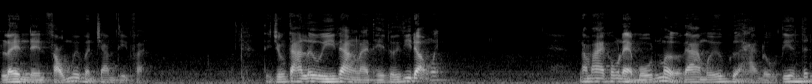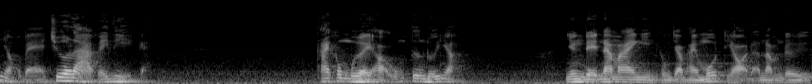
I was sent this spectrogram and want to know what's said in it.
lên đến 60% thị phần. Thì chúng ta lưu ý rằng là thế giới di động ấy năm 2004 mở ra mới cửa hàng đầu tiên rất nhỏ bé chưa là cái gì cả. 2010 họ cũng tương đối nhỏ. Nhưng đến năm 2021 thì họ đã nằm tới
